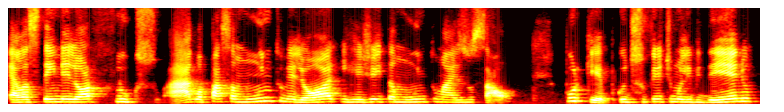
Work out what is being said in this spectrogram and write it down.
elas têm melhor fluxo. A água passa muito melhor e rejeita muito mais o sal. Por quê? Porque o disulfeto de molibdênio,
